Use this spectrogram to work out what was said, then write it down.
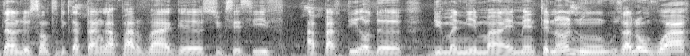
dans le centre du Katanga par vagues successives à partir de, du Maniema. Et maintenant, nous allons voir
